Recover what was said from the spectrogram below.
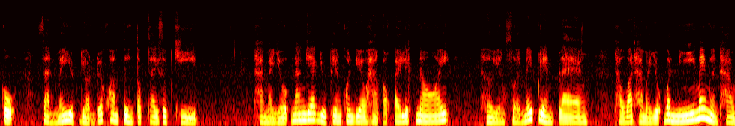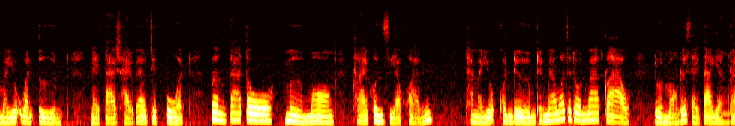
โกะ สั่นไม่หยุดหย่อนด้วยความตื่นตกใจสุดขีด ทามายะนั่งแยกอยู่เพียงคนเดียวห่างออกไปเล็กน้อย เธอยังสวยไม่เปลี่ยนแปลงทว่าทามายะวันนี้ไม่เหมือนทามายะวันอื่น ในตาฉายแววเจ็บปวด เปิงตาโต เหม่อมอง คล้ายคนเสียขวัญทามายะคนเดิมถึงแม้ว่าจะโดนว่ากล่าว โดนมองด้วยสายตาอย่างไร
